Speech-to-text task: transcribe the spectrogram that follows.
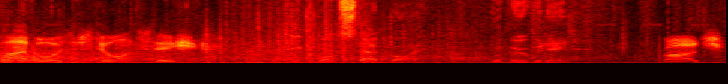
My boys are still on station. Keep them on standby. We're moving in. Raj,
